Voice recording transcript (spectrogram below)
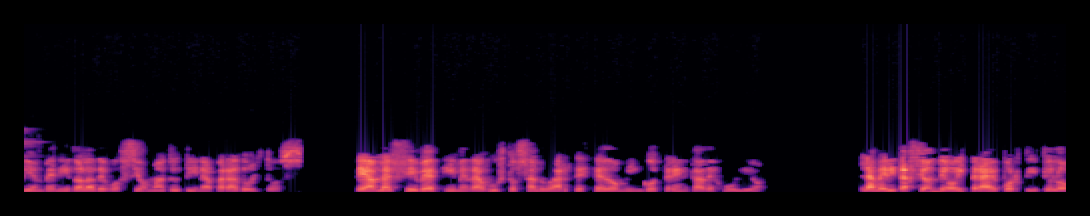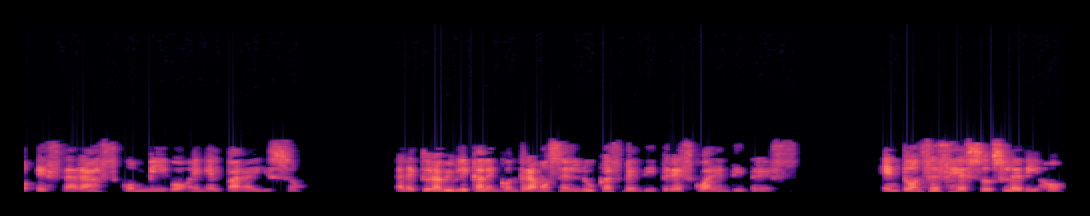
bienvenido a la devoción matutina para adultos. Te habla el Cibet y me da gusto saludarte este domingo 30 de julio. La meditación de hoy trae por título Estarás conmigo en el paraíso. La lectura bíblica la encontramos en Lucas 23:43. Entonces Jesús le dijo,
